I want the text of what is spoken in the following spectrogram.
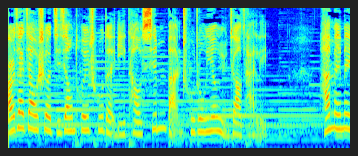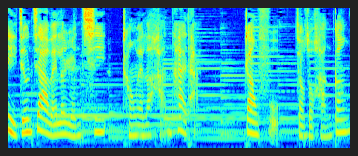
而在教社即将推出的一套新版初中英语教材里，韩梅梅已经嫁为了人妻，成为了韩太太，丈夫叫做韩刚。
